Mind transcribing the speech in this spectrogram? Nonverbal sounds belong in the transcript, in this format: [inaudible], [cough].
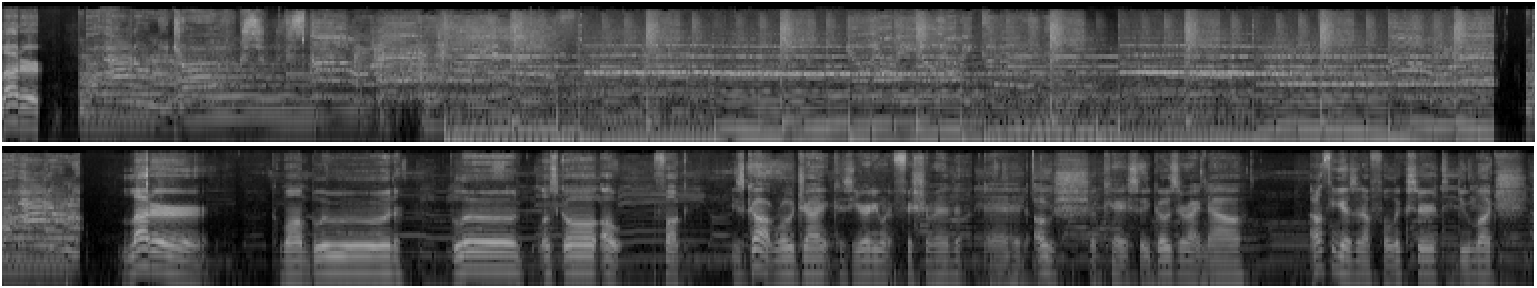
Letter. Letter. Come on, Balloon. Balloon. Let's go. Oh, fuck. He's got Royal Giant because he already went Fisherman. And, oh, sh okay, so he goes there right now. I don't think he has enough Elixir to do much.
